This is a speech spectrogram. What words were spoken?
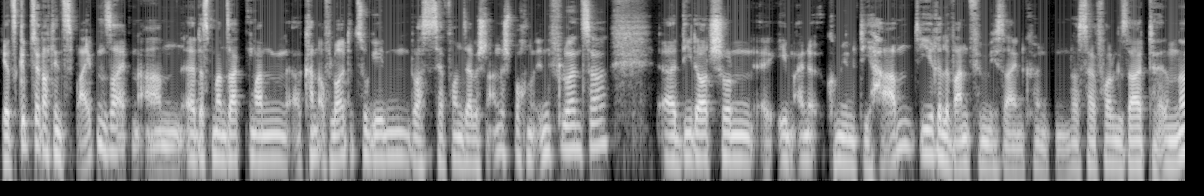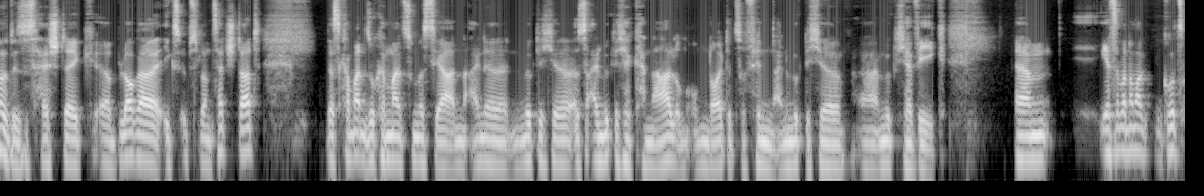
Jetzt gibt's ja noch den zweiten Seitenarm, dass man sagt, man kann auf Leute zugehen, du hast es ja vorhin selber schon angesprochen, Influencer, äh, die dort schon äh, eben eine Community haben, die relevant für mich sein könnten. Du hast ja vorhin gesagt, äh, ne, dieses Hashtag äh, Blogger XYZ statt. Das kann man, so kann man zumindest ja eine mögliche, also ein möglicher Kanal, um, um Leute zu finden, eine mögliche, äh, möglicher Weg. Ähm, jetzt aber nochmal kurz,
